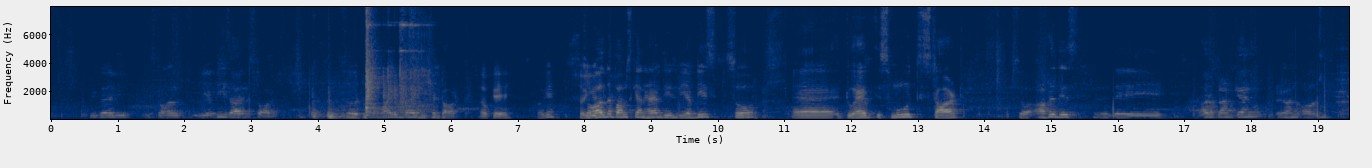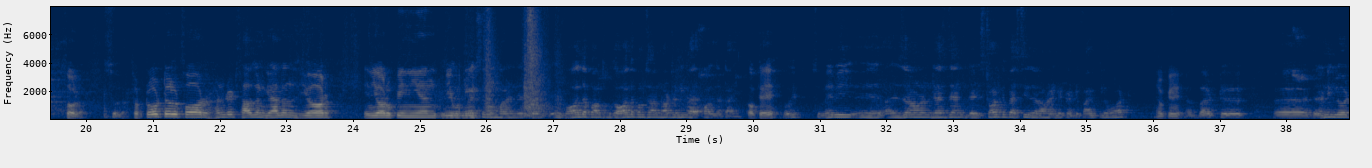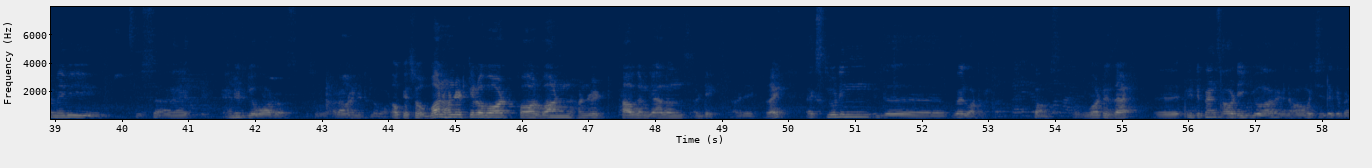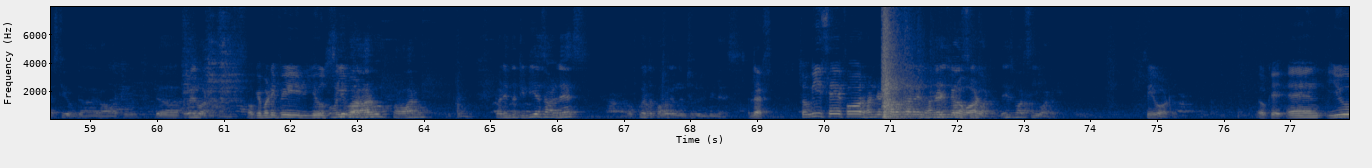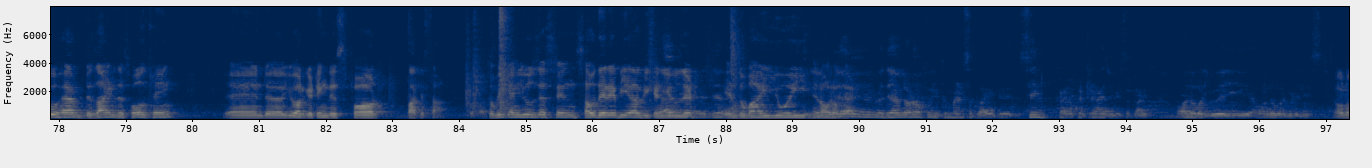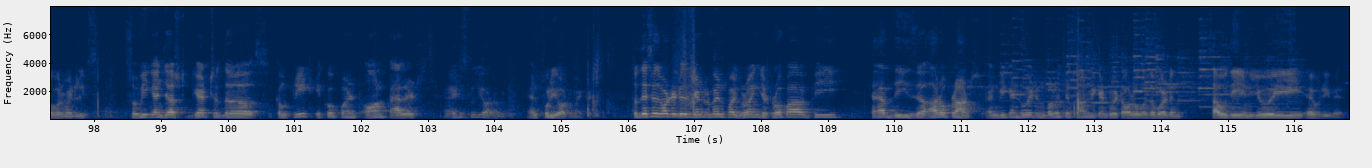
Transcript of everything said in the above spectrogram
figure we install VFDs are installed. So to avoid the initial torque. Okay. Okay. So So, all the pumps can have these VFDs. So uh, to have a smooth start. So after this, uh, the RO plant can run on Solar. Solar. So total for 100,000 gallons, your, in your opinion, we would need. maximum 100. If all the pumps, because all the pumps are not running all the time. Okay. Okay. So maybe uh, is around less than the installed capacity is around 125 kilowatt. Okay. Uh, but uh, uh, the running load maybe is uh, 100 kilowatt or so around 100 kilowatt Okay, so 100 kilowatt for 100,000 gallons a day, a day, right? Excluding the well water pumps. What is that? Uh, it depends how deep you are and how much is the capacity of the raw water, the well water pumps. Okay, but if we use Only sea for water, RO, for RO, it can be. But if the TDS are less, of course the power consumption will be less. less. So we say for 100,000 is 100 This is for sea kilowatt water. This is for sea water. sea water. Okay, and you have designed this whole thing and uh, you are getting this for Pakistan. So we can use this in Saudi Arabia, we can Yeah, use it yeah, yeah. in Dubai, UAE and all of that. They have a lot of equipment supplied, uh, same kind of containerized unit supplied all over UAE, all over Middle East. all over Middle East. So we can just get the complete equipment on pallets And it is fully automated. and fully automated. So this is what it is, gentlemen, for growing Jatropha. We have these uh, RO plants, and we can do it in Balochistan. We can do it all over the world in Saudi, in UAE, everywhere.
